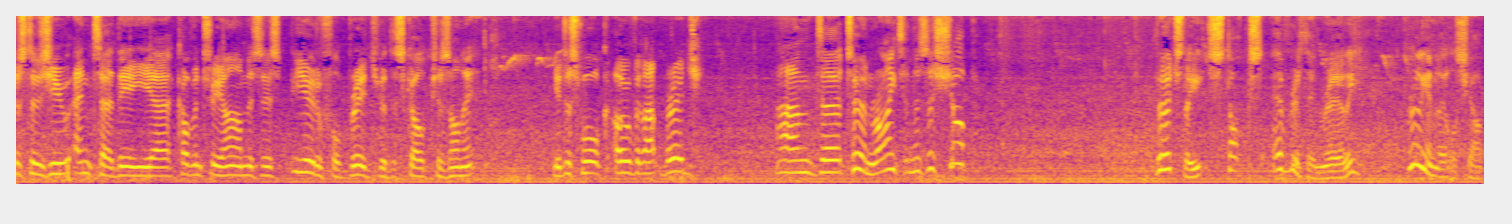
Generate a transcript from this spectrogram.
Just as you enter the uh, Coventry Arm is this beautiful bridge with the sculptures on it. You just walk over that bridge and uh, turn right and there's a shop. Virtually stocks everything really. Brilliant little shop.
